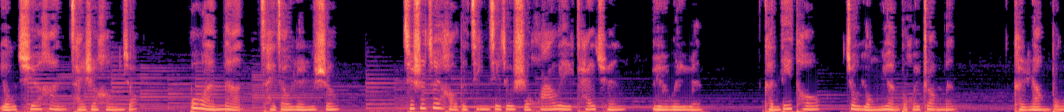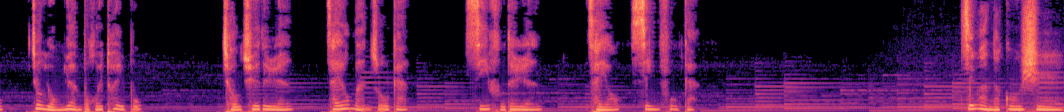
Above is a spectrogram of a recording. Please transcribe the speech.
有缺憾才是恒久，不完满才叫人生。其实，最好的境界就是花未开全，月未圆。肯低头，就永远不会撞门；肯让步。就永远不会退步。求缺的人才有满足感，惜福的人才有幸福感。今晚的故事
